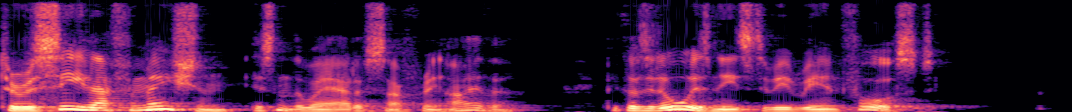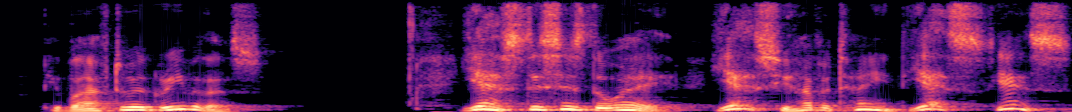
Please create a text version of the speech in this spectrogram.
To receive affirmation isn't the way out of suffering either, because it always needs to be reinforced. People have to agree with us. Yes, this is the way. Yes, you have attained. Yes, yes,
